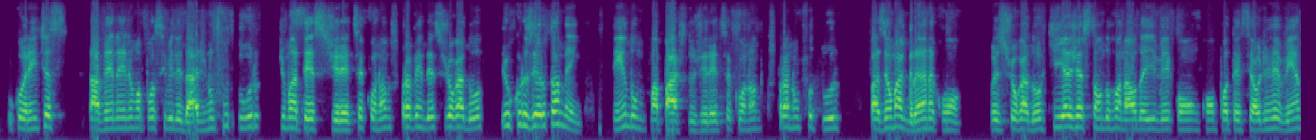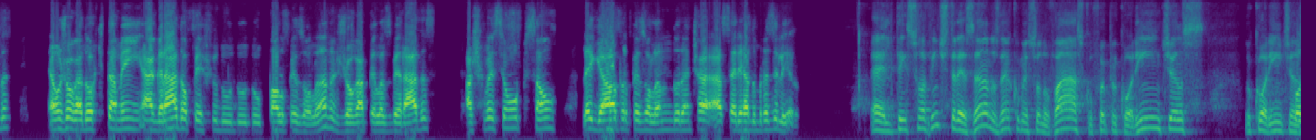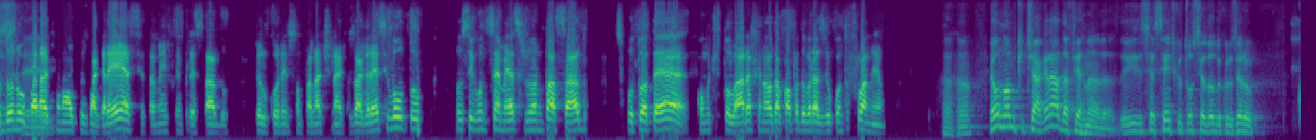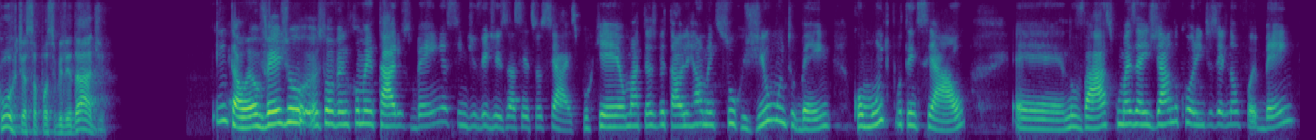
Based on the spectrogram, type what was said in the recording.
O Corinthians está vendo ainda uma possibilidade no futuro de manter esses direitos econômicos para vender esse jogador e o Cruzeiro também, tendo uma parte dos direitos econômicos para no futuro fazer uma grana com, com esse jogador que a gestão do Ronaldo aí vê com, com potencial de revenda. É um jogador que também agrada ao perfil do, do, do Paulo Pesolano, de jogar pelas beiradas. Acho que vai ser uma opção legal para o Pesolano durante a, a Série A do Brasileiro. É, ele tem só 23 anos, né? Começou no Vasco, foi para o Corinthians. No Corinthians. Rodou no é... Panathinaikos da Grécia, também foi emprestado pelo Corinthians no Panathinaikos da Grécia e voltou no segundo semestre do ano passado. Disputou até como titular a final da Copa do Brasil contra o Flamengo. Uhum. É um nome que te agrada, Fernanda? E você sente que o torcedor do Cruzeiro curte essa possibilidade? Então, eu vejo, eu estou vendo comentários bem assim divididos nas redes sociais, porque o Matheus Vital ele realmente surgiu muito bem, com muito potencial é, no Vasco, mas aí já no Corinthians ele não foi bem.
